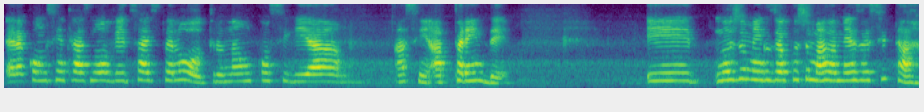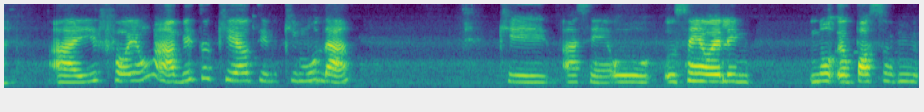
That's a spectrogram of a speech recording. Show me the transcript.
era como se entrasse no ouvido e saísse pelo outro, não conseguia assim aprender. E nos domingos eu costumava me exercitar. Aí foi um hábito que eu tive que mudar. Que, assim, o, o Senhor, ele no, eu posso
